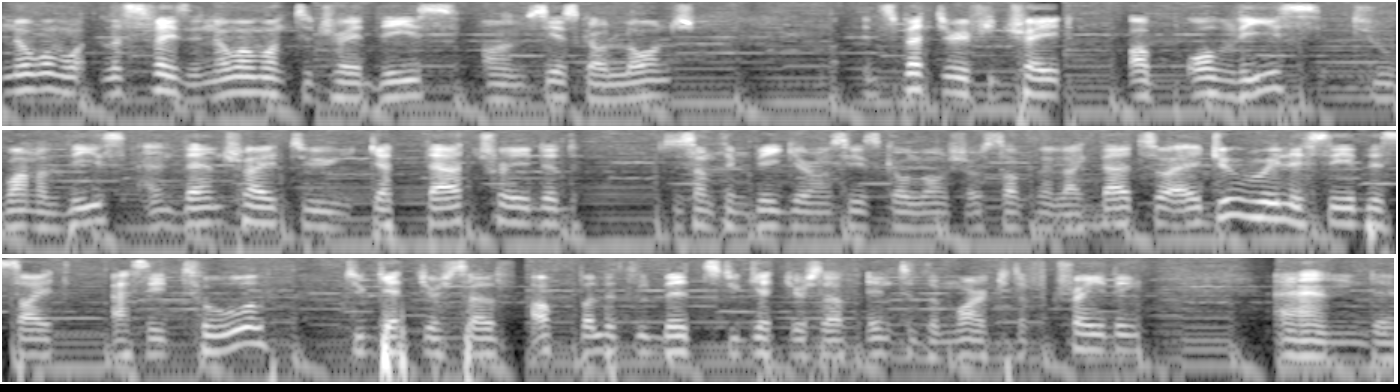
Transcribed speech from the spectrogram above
no one let's face it no one wants to trade these on CSGO Lounge. It's better if you trade up all these to one of these and then try to get that traded to something bigger on CSGO Lounge or something like that. So I do really see this site as a tool to get yourself up a little bit to get yourself into the market of trading. And uh,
